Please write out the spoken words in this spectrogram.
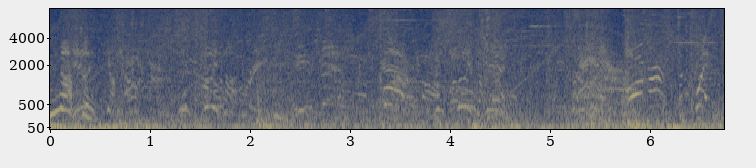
Nothing! Armor equipped!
